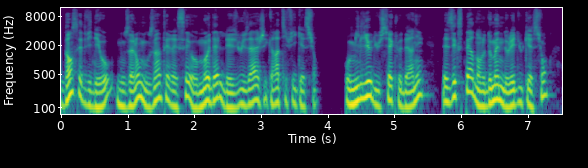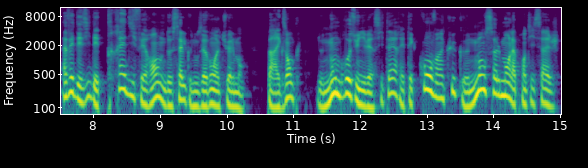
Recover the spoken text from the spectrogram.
Dans cette vidéo, nous allons nous intéresser au modèle des usages et gratifications. Au milieu du siècle dernier, les experts dans le domaine de l'éducation avaient des idées très différentes de celles que nous avons actuellement. Par exemple, de nombreux universitaires étaient convaincus que non seulement l'apprentissage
